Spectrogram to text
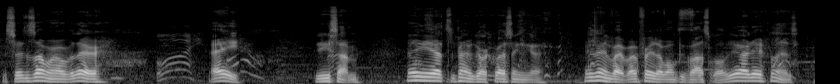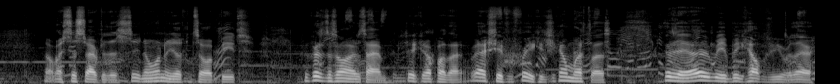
There's certain somewhere over there. Hey, you need something? Hey, you got some time to go requesting. Uh, there's an invite, but I'm afraid that won't be possible. Yeah, I plans. Got my sister after this. See, no wonder you're looking so upbeat. Requesting someone at a time. Take up on that. We're actually for free. Could you come with us? It would be a big help if you were there.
